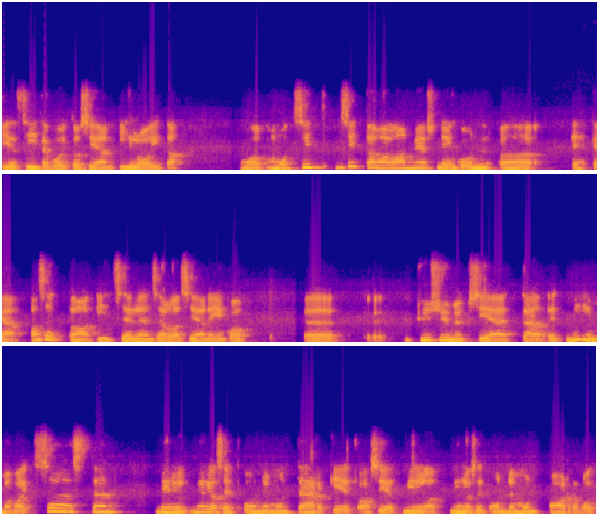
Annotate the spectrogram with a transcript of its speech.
ja siitä voi tosiaan iloita. Mutta sitten sit tavallaan myös niin kun, äh, ehkä asettaa itselleen sellaisia niin kun, äh, kysymyksiä, että, että mihin mä vaikka säästän, millaiset on ne mun tärkeät asiat, millaiset on ne mun arvot,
